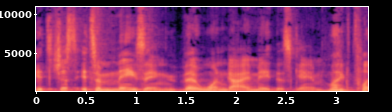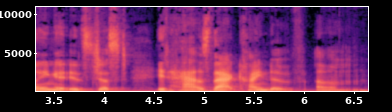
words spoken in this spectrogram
It's just it's amazing that one guy made this game. Like playing it is just it has that kind of um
